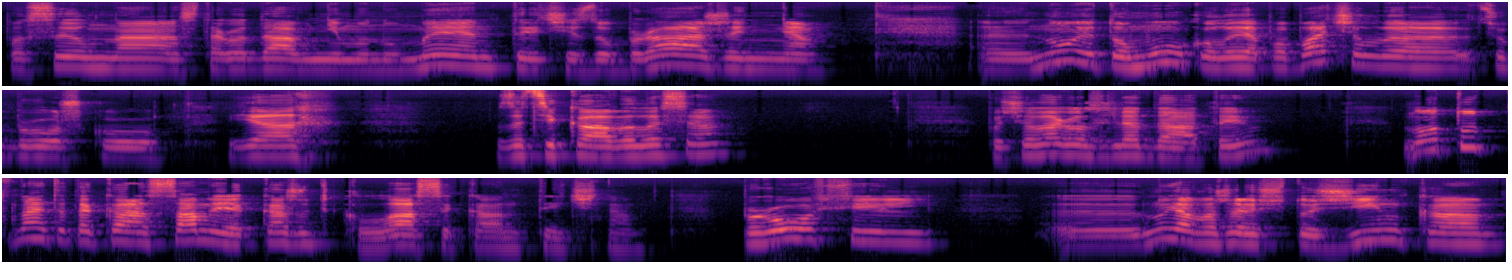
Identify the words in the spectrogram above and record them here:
посил на стародавні монументи чи зображення. Е, Ну і тому, коли я побачила цю брошку, я зацікавилася, почала розглядати. Ну, тут, знаєте, така саме, як кажуть, класика антична. Профіль. е, Ну, я вважаю, що жінка,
